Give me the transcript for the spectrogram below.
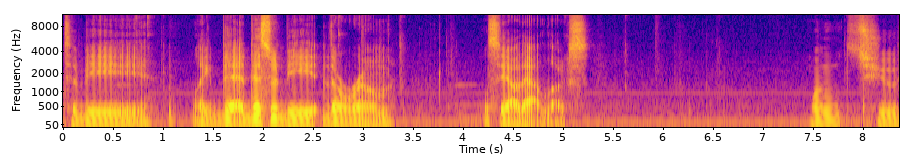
to be like th this would be the room. We'll see how that looks. One, two,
